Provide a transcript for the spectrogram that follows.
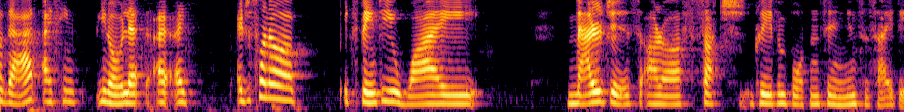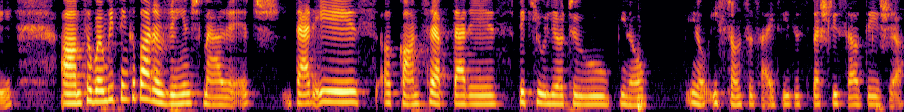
for that, I think you know, let I I, I just want to explain to you why marriages are of such grave importance in Indian society. Um, so when we think about arranged marriage, that is a concept that is peculiar to you know you know Eastern societies, especially South Asia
